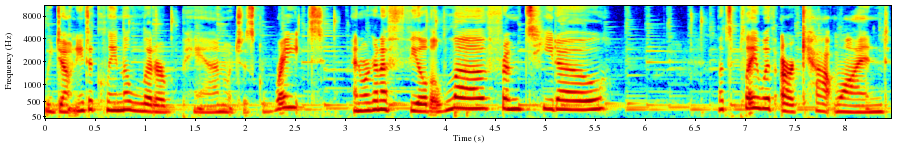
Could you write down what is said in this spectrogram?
We don't need to clean the litter pan, which is great. And we're gonna feel the love from Tito. Let's play with our cat wand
